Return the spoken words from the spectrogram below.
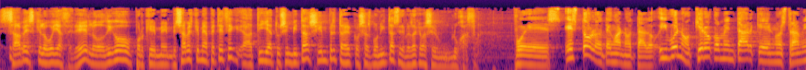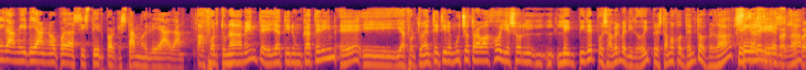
Sabes que lo voy a hacer, ¿eh? Lo digo porque me, sabes que me apetece a ti y a tus invitados siempre traer cosas bonitas y de verdad que va a ser un lujazo. Pues esto lo tengo anotado. Y bueno, quiero comentar que nuestra amiga Miriam no puede asistir porque está muy liada. Afortunadamente ella tiene un catering ¿eh? y, y afortunadamente tiene mucho trabajo y eso le impide pues haber venido hoy, pero estamos contentos, ¿verdad? Qué- qué alegría, supuesto.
